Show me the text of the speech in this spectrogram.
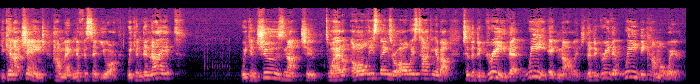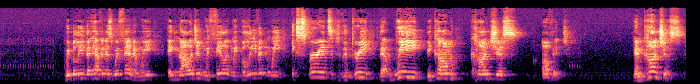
You cannot change how magnificent you are. We can deny it. We can choose not to. That's why all these things are always talking about to the degree that we acknowledge, the degree that we become aware. We believe that heaven is within and we acknowledge it and we feel it and we believe it and we experience it to the degree that we become conscious of it. And conscious,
